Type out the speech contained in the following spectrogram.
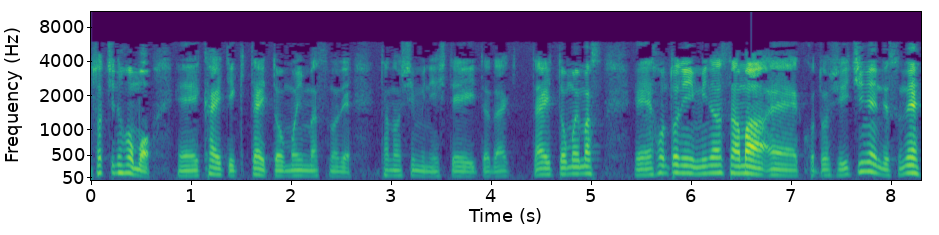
そっちの方も、えー、書いていきたいと思いますので、楽しみにしていただきたいと思います。えー、本当に皆様、えー、今年1年ですね、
